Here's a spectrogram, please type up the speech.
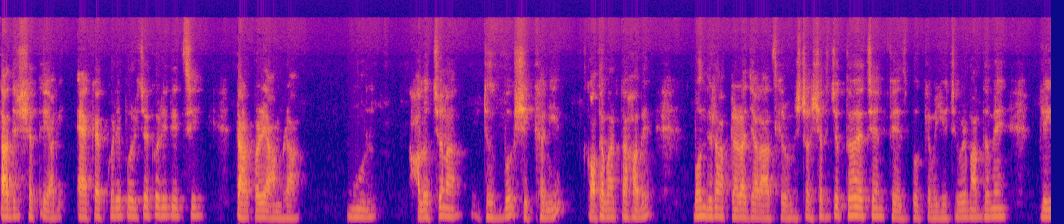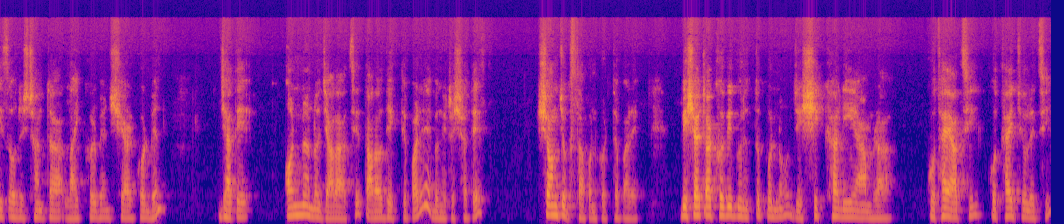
তাদের সাথে আমি এক এক করে পরিচয় করে দিচ্ছি। তারপরে আমরা মূল আলোচনা, ঢুকবো, শিক্ষা নিয়ে কথাবার্তা হবে। বন্ধুরা, আপনারা যারা আজকের অনুষ্ঠানের সাথে যুক্ত হয়েছেন ফেসবুক এবং ইউটিউবের মাধ্যমে প্লিজ অনুষ্ঠানটা লাইক করবেন শেয়ার করবেন। যাতে অন্যান্য যারা আছে, তারাও দেখতে পারে এবং এটার সাথে সংযোগ স্থাপন করতে পারে। বিষয়টা খুবই গুরুত্বপূর্ণ যে শিক্ষা নিয়ে আমরা কোথায় আছি, কোথায় চলেছি।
